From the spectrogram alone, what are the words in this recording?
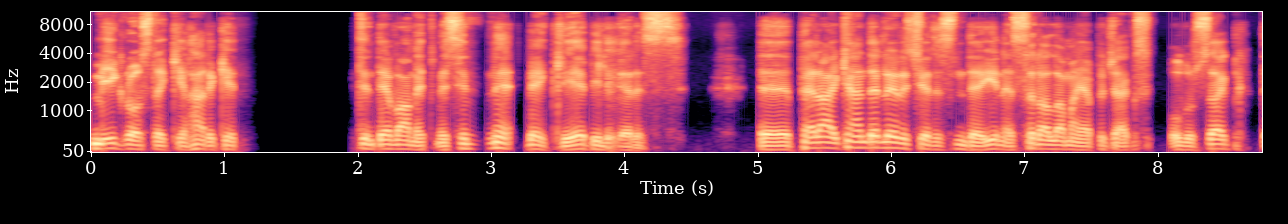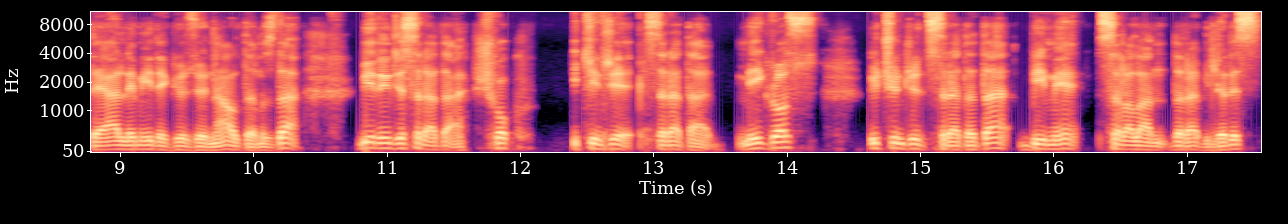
Migros'taki hareketin devam etmesini bekleyebiliriz. E, perakendeler içerisinde yine sıralama yapacak olursak değerlemeyi de göz önüne aldığımızda birinci sırada Şok, ikinci sırada Migros, üçüncü sırada da BİM'i sıralandırabiliriz.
